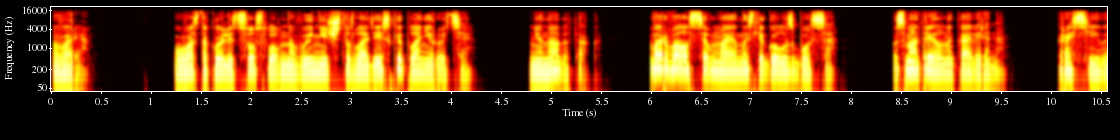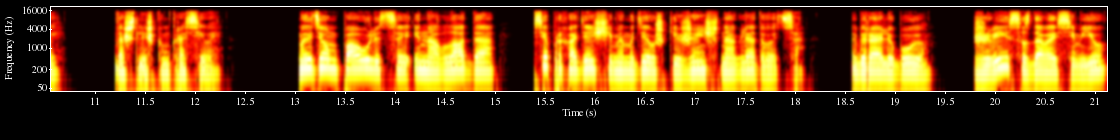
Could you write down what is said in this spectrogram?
Варя, у вас такое лицо, словно вы нечто злодейское планируете. Не надо так. Ворвался в мои мысли голос босса. Посмотрел на Каверина. Красивый. Даже слишком красивый. Мы идем по улице, и на Влада все проходящие мимо девушки и женщины оглядываются. Выбирая любую. Живи, создавай семью.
